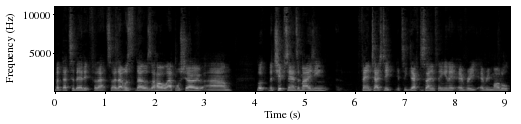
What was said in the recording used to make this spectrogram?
but that's about it for that. So that was that was the whole Apple show. Um, look, the chip sounds amazing, fantastic. It's exact same thing in every every model.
